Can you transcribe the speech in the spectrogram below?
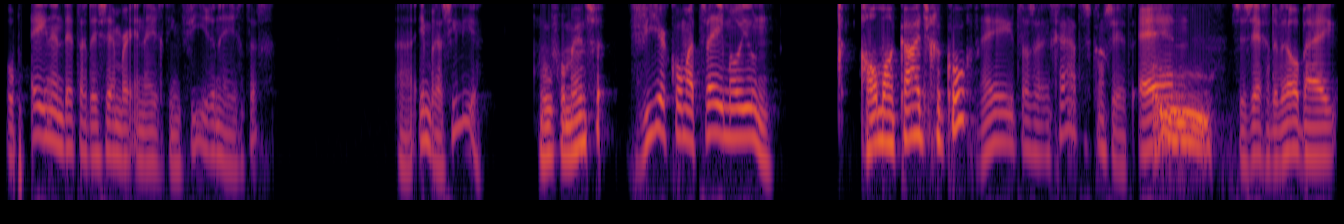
op 31 december in 1994 uh, in Brazilië. Hoeveel mensen? 4,2 miljoen. Allemaal een kaartje gekocht? Nee, het was een gratis concert. En Oeh. ze zeggen er wel bij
